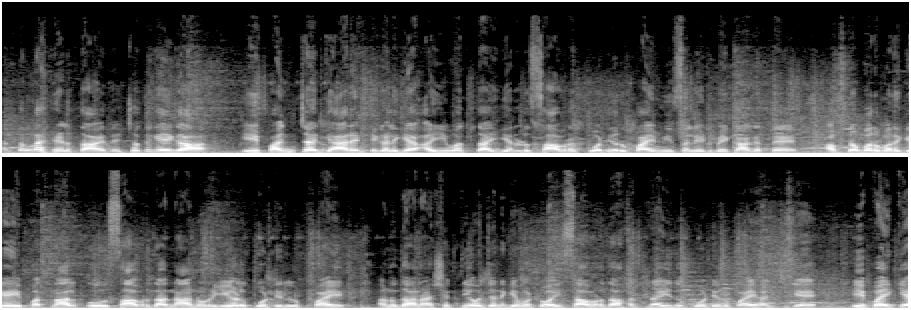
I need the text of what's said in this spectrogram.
ಅಂತೆಲ್ಲ ಹೇಳ್ತಾ ಇದೆ. ಜೊತೆಗೆ ಈಗ ಈ ಪಂಚ ಗ್ಯಾರಂಟಿಗಳಿಗೆ ಐವತ್ತ ಎರಡು ಸಾವಿರ ಕೋಟಿ ರೂಪಾಯಿ ಮೀಸಲಿಡಬೇಕಾಗತ್ತೆ ಅಕ್ಟೋಬರ್ ವರೆಗೆ ಇಪ್ಪತ್ನಾಲ್ಕು ಸಾವಿರದ ನಾನೂರ ಏಳು ಕೋಟಿ ರೂಪಾಯಿ ಅನುದಾನ, ಶಕ್ತಿ ಯೋಜನೆಗೆ ಒಟ್ಟು ಐದು ಸಾವಿರದ ಹದಿನೈದು ಕೋಟಿ ರೂಪಾಯಿ ಹಂಚಿಕೆ. ಈ ಪೈಕಿ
